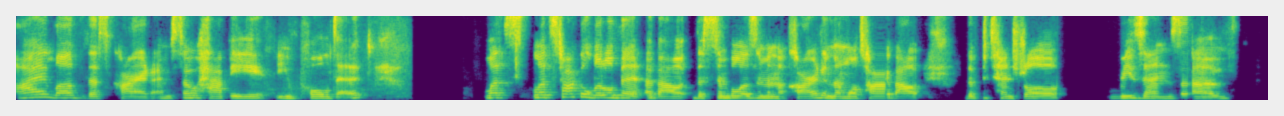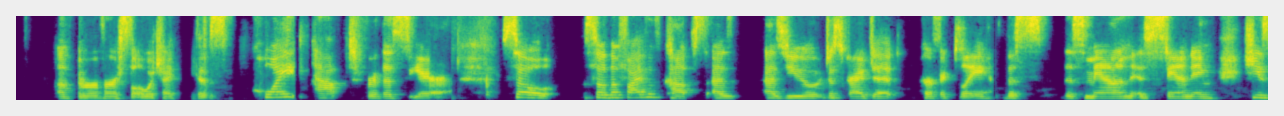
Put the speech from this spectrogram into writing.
I love this card. I'm so happy you pulled it. Let's let's talk a little bit about the symbolism in the card and then we'll talk about the potential reasons of of the reversal, which I think is quite apt for this year. So, so the 5 of cups as as you described it perfectly. This this man is standing he's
